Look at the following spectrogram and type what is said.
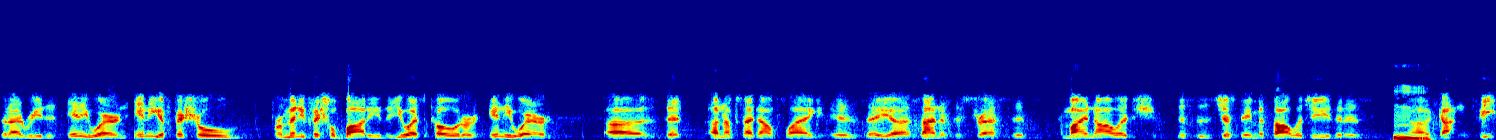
did I read it anywhere in any official, from any official body, the U.S. Code or anywhere, uh, that an upside down flag is a uh, sign of distress. It's, to my knowledge, this is just a mythology that has Hmm. uh, gotten feet.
